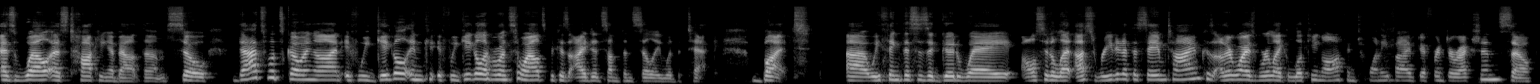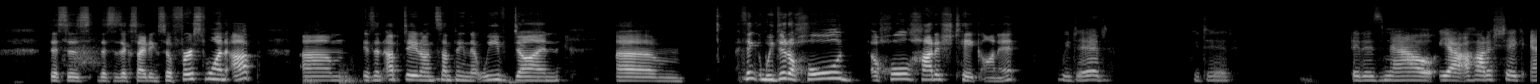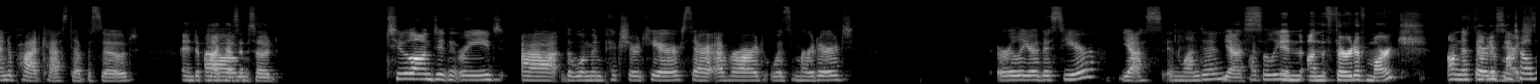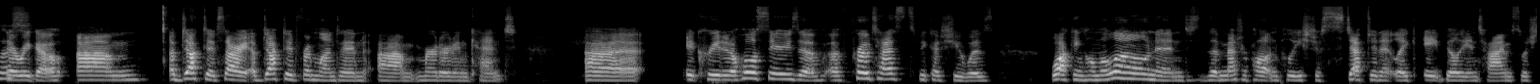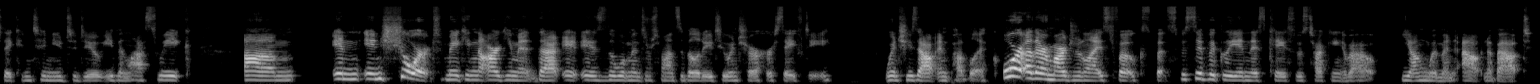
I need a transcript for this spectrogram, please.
as well as talking about them. So that's what's going on. If we giggle and if we giggle every once in a while, it's because I did something silly with the tech. But uh, we think this is a good way also to let us read it at the same time because otherwise we're like looking off in 25 different directions. So this is this is exciting. So first one up um, is an update on something that we've done. Um, I think we did a whole a whole hottish take on it. We did. We did. It is now, yeah, a hottest shake and a podcast episode. And a podcast Um, episode. Too long didn't read. Uh, the woman pictured here, Sarah Everard, was murdered earlier this year. Yes, in London. Yes, I believe. in on the third of March. on the 3rd of March. There we go. Um, abducted, sorry, abducted from London, um, murdered in Kent. Uh, it created a whole series of, of protests because she was walking home alone, and the Metropolitan Police just stepped in it like 8 billion times, which they continued to do even last week. Um, in, in short, making the argument that it is the woman's responsibility to ensure her safety when she's out in public or other marginalized folks, but specifically in this case was talking about young women out and about.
